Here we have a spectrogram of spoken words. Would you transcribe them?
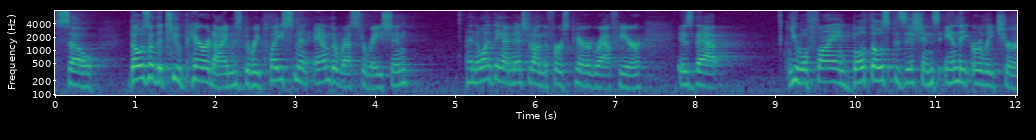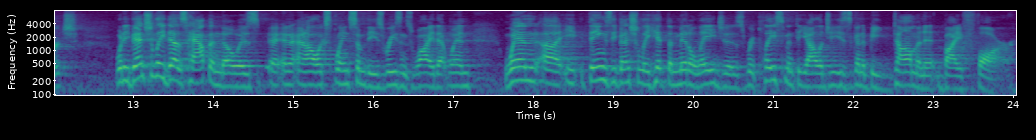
So, those are the two paradigms the replacement and the restoration. And the one thing I mentioned on the first paragraph here is that you will find both those positions in the early church. What eventually does happen, though, is, and I'll explain some of these reasons why, that when, when uh, e- things eventually hit the Middle Ages, replacement theology is going to be dominant by far.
